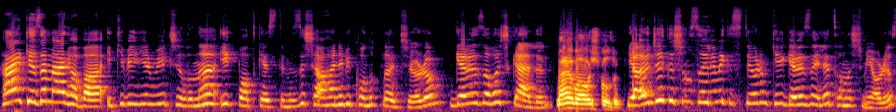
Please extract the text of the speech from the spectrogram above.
Herkese merhaba. 2023 yılını ilk podcast'imizi şahane bir konukla açıyorum. Geveze hoş geldin. Merhaba, hoş bulduk. Ya öncelikle şunu söylemek istiyorum ki Geveze ile tanışmıyoruz.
